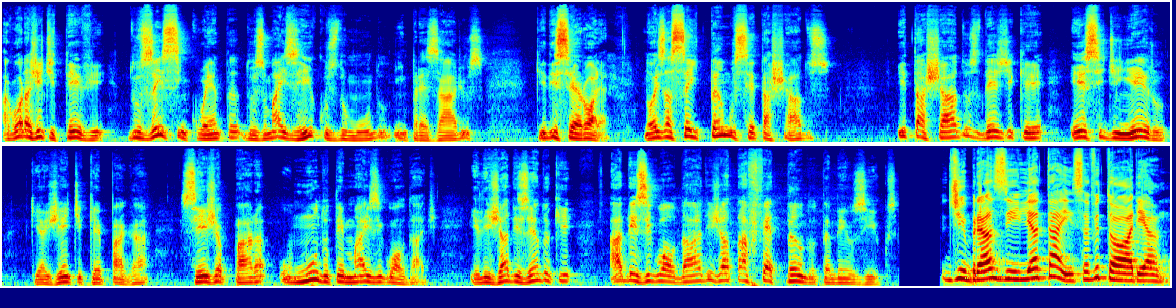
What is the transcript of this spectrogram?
Agora a gente teve 250 dos mais ricos do mundo, empresários, que disseram: olha, nós aceitamos ser taxados e taxados desde que esse dinheiro que a gente quer pagar seja para o mundo ter mais igualdade. Ele já dizendo que a desigualdade já está afetando também os ricos. De Brasília, Thaisa Vitória.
